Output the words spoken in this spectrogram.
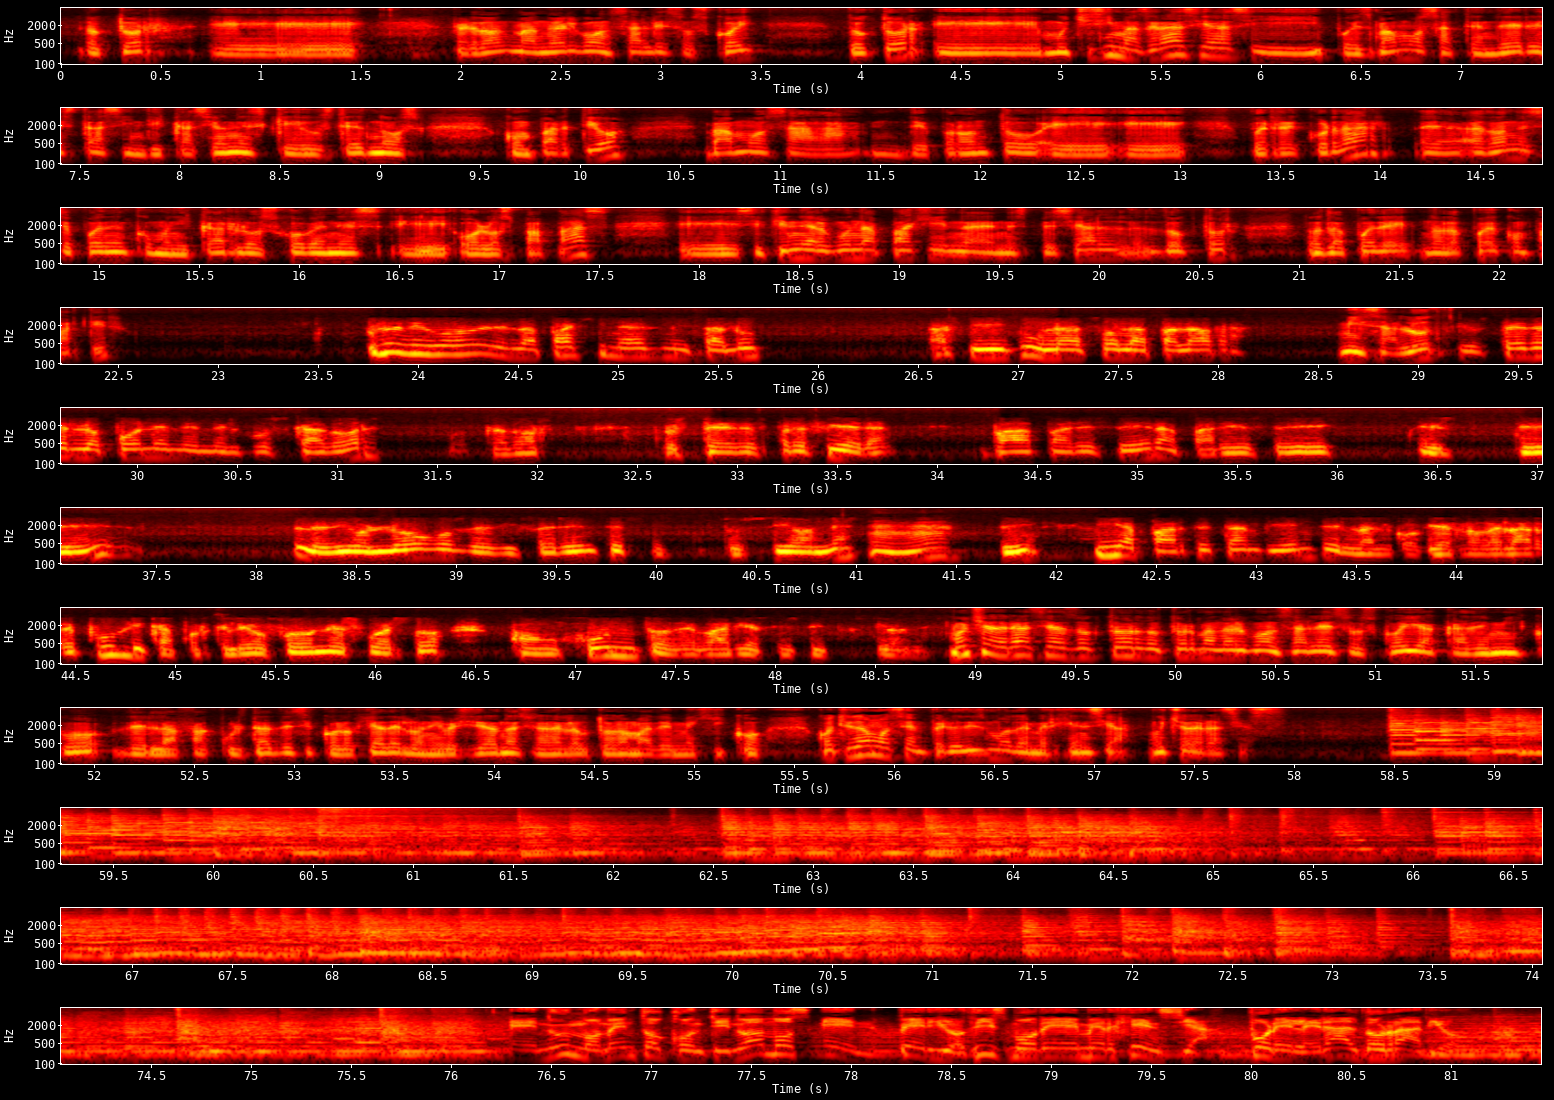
doctor, eh, perdón, Manuel González Oscoy. Doctor, eh, muchísimas gracias y pues vamos a atender estas indicaciones que usted nos compartió. Vamos a de pronto eh, pues recordar a dónde se pueden comunicar los jóvenes o los papás. si tiene alguna página en especial, doctor, nos la puede nos la puede compartir. Le digo, la página es mi salud, así una sola palabra mi salud. Si ustedes lo ponen en el buscador, buscador que ustedes prefieran, va a aparecer, aparece, este, le digo, logos de diferentes instituciones, ¿sí? y aparte también del gobierno de la República, porque Leo fue un esfuerzo conjunto de varias instituciones. Muchas gracias, doctor. Doctor Manuel González Oscoy, académico de la Facultad de Psicología de la Universidad Nacional Autónoma de México. Continuamos en Periodismo de Emergencia. Muchas gracias. En un momento continuamos en Periodismo de Emergencia por el Heraldo Radio.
